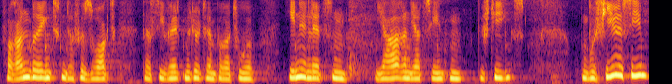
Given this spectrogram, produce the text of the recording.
voranbringt und dafür sorgt, dass die Weltmitteltemperatur in den letzten Jahren, Jahrzehnten gestiegen ist. Und wie viel ist sie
